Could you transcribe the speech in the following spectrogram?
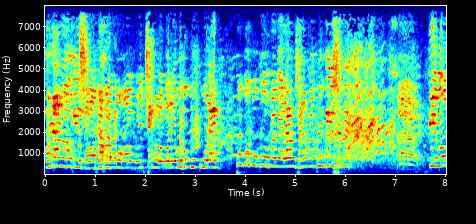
Kenapa ieu salah mahal mahal beli cengol bari ulah ukuran. Buku-buku ngarang sama kumis. we. Ah, tilu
